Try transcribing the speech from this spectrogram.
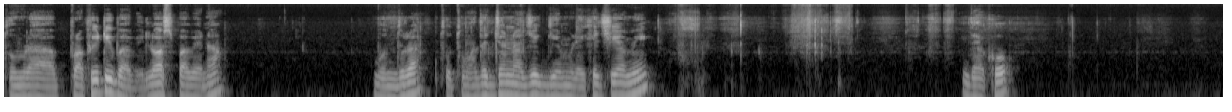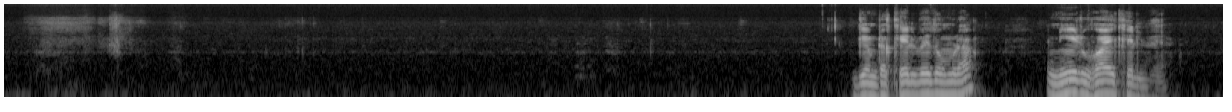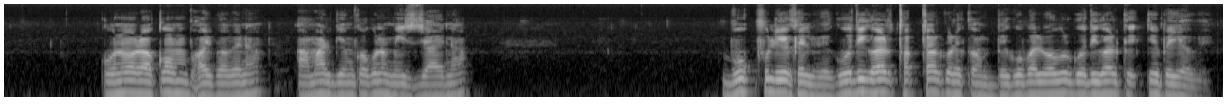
তোমরা প্রফিটই পাবে লস পাবে না। বন্ধুরা, তো তোমাদের জন্য আজকে গেম রেখেছি আমি। দেখো। গেমটা খেলবে তোমরা, নির্ভয়ে খেলবে। কোনো রকম ভয় পাবে না, আমার গেম কখনো মিস যায় না। বুক ফুলিয়ে খেলবে, গদিঘর থরথর করে কাঁপবে, গোপালবাবুর গদিঘর কেঁপে যাবে।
